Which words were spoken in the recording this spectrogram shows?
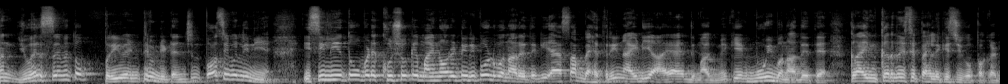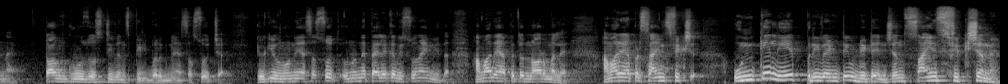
USA में तो प्रिवेंटिव डिटेंशन पॉसिबल ही नहीं है। इसीलिए तो बड़े खुश होकर माइनॉरिटी रिपोर्ट बना रहे थे कि ऐसा बेहतरीन आइडिया आया है दिमाग में कि एक मूवी बना देते हैं। क्राइम करने से पहले किसी को पकड़ना है। टॉम क्रूज और स्टीवन स्पीलबर्ग ने ऐसा सोचा, क्योंकि उन्होंने ऐसा सोच, उन्होंने पहले कभी सुना ही नहीं था। हमारे यहाँ पे तो नॉर्मल है। हमारे यहाँ पर साइंस फिक्शन उनके लिए प्रिवेंटिव डिटेंशन साइंस फिक्शन है।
